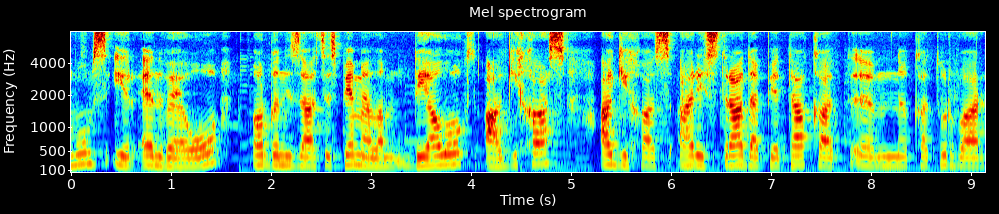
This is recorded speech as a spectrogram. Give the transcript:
mums ir NVO organizācijas, piemēram, dialogs, Agihas. Agihas arī strādā pie tā, ka, ka tur var,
